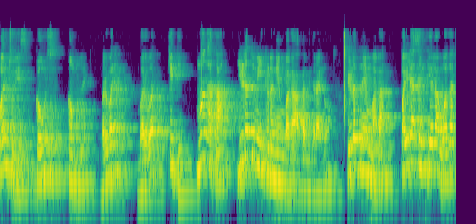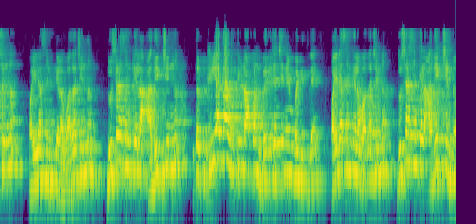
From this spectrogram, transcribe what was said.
पंचवीस कंस कंप्लीट बरोबर आहे? बरोबर? किती? मग आता इडत तुम्ही इकडं नेम बघा. आता मित्रांनो इडत नेम बघा. पहिल्या संख्येला वजा चिन्ह पहिल्या संख्येला वजा चिन्ह दुसऱ्या संख्येला अधिक चिन्ह. तर क्रिया काय होती? इकडं आपण बेरजेचे नेम बघितले. पहिल्या संख्येला वजा चिन्ह दुसऱ्या संख्येला अधिक चिन्ह.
